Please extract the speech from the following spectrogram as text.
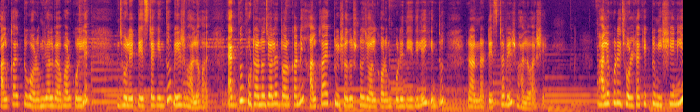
হালকা একটু গরম জল ব্যবহার করলে ঝোলের টেস্টটা কিন্তু বেশ ভালো হয়। একদম ফুটানো জলের দরকার নেই, হালকা একটু ঈষদুষ্ণ জল গরম করে দিয়ে দিলেই কিন্তু রান্নার টেস্টটা বেশ ভালো আসে। ভালো করে ঝোলটাকে একটু মিশিয়ে নিয়ে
